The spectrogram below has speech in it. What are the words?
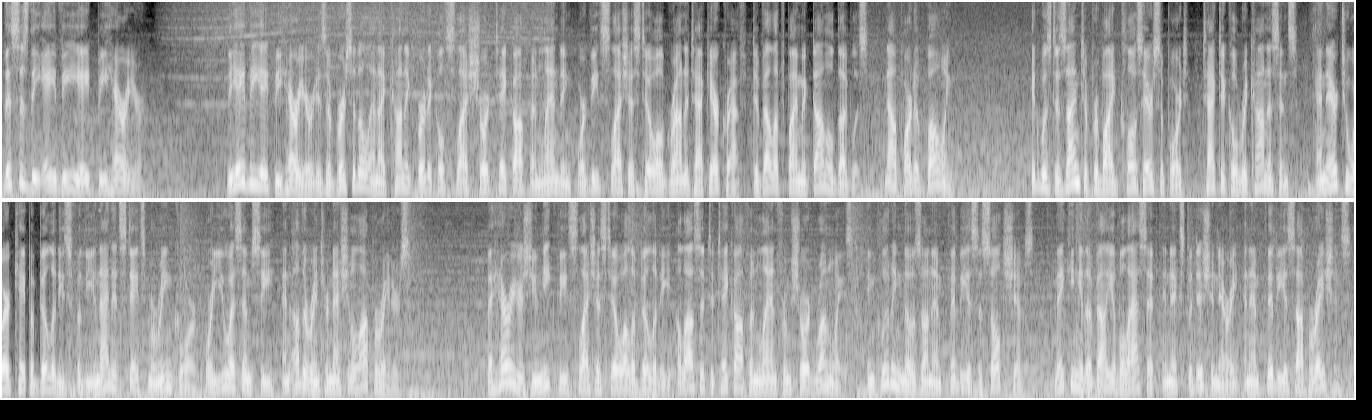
This is the AV-8B Harrier. The AV-8B Harrier is a versatile and iconic vertical slash short takeoff and landing or VTOL slash STOL ground attack aircraft developed by McDonnell Douglas, now part of Boeing. It was designed to provide close air support, tactical reconnaissance, and air-to-air capabilities for the United States Marine Corps or USMC and other international operators. The Harrier's unique V-STOL ability allows it to take off and land from short runways, including those on amphibious assault ships, making it a valuable asset in expeditionary and amphibious operations.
